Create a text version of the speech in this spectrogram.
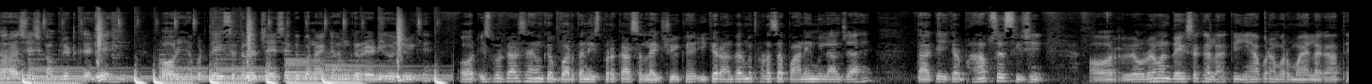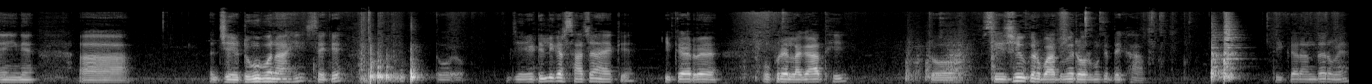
सारा चीज़ कंप्लीट कर लिए ही। और यहाँ पर देख सकते हैं जैसे कि बना के हमके रेडी हो चुके हैं। और इस प्रकार से हमके बर्तन इस प्रकार से लग चुके हैं। इकर अंदर में थोड़ा सा पानी मिलाल जाए ताकि इकर भाप से सीझे और रोरे में देख सकला कि यहाँ पर हमारे माए लगाते हैं इन्हें जे डूबू बना ही सेके। तो जे इडली कर साचा है के इकर ऊपरे लगा थी तो सीझी उकर बाद में रोर में के देखा। इकर अंदर में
